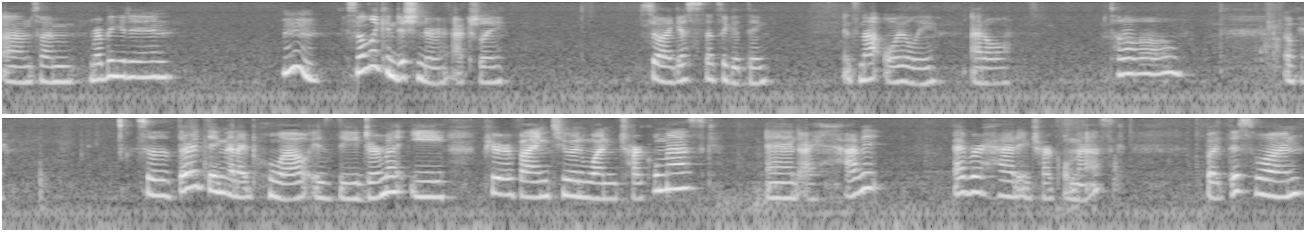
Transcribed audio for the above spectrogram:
um, so I'm rubbing it in. Mmm, it smells like conditioner actually. So I guess that's a good thing. It's not oily at all. Ta-da! Okay. So the third thing that I pull out is the Derma E Purifying 2-in-1 Charcoal Mask. And I haven't ever had a charcoal mask. But this one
